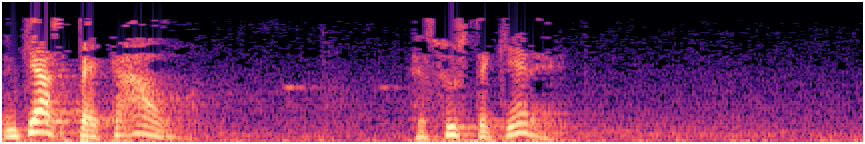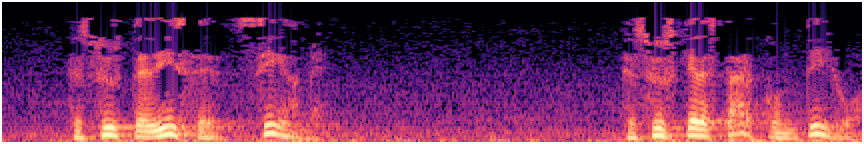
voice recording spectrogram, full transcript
en qué has pecado. Jesús te quiere. Jesús te dice, sígame. Jesús quiere estar contigo.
